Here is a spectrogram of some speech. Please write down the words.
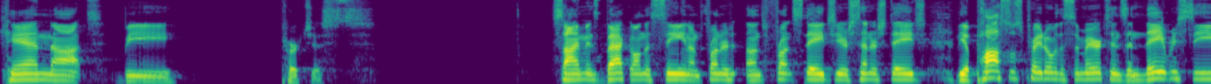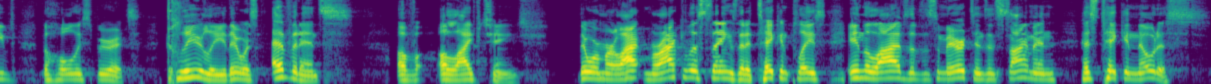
cannot be purchased. Simon's back on the scene on front, on front stage here, center stage. The apostles prayed over the Samaritans and they received the Holy Spirit clearly there was evidence of a life change. There were miraculous things that had taken place in the lives of the Samaritans, and Simon has taken notice.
